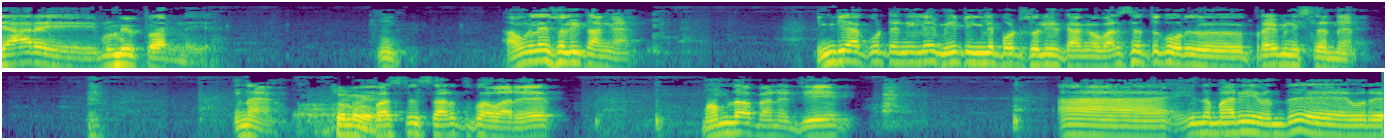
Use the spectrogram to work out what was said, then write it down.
யாரை முன்னிறுத்துவார்கள். அவங்களே சொல்லிட்டாங்க. இந்தியா கூட்டணியிலே மீட்டிங்ல போட்டு சொல்லியிருக்காங்க. வருஷத்துக்கு ஒரு பிரைம் மினிஸ்டர்னு என்ன? சொல்லுங்க. ஃபர்ஸ்ட் சரத் பவார் மம்தா பானர்ஜி இந்த மாதிரி வந்து ஒரு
